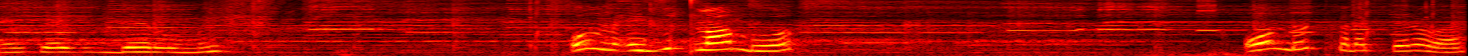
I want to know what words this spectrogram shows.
Neyse derulmuş. Oğlum ezik lan bu. 14 karakteri var.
